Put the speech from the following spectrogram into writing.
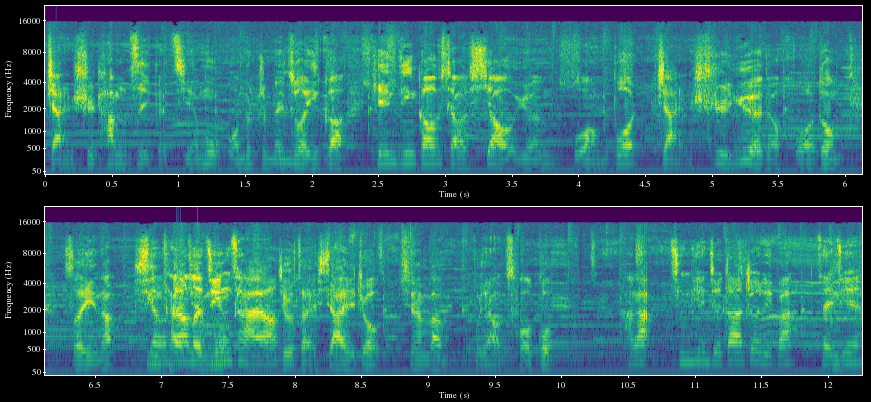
展示他们自己的节目。我们准备做一个天津高校校园广播展示月的活动。所以呢，精彩的精彩哦，就在下一周，千万不要错过。好了，今天就到这里吧，再见。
